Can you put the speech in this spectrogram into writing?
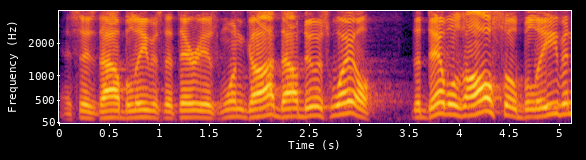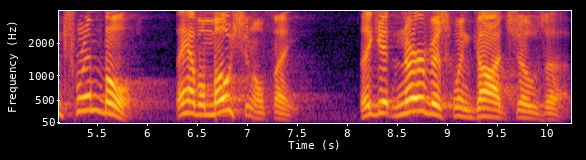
And it says, Thou believest that there is one God, thou doest well. The devils also believe and tremble. They have emotional faith. They get nervous when God shows up.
